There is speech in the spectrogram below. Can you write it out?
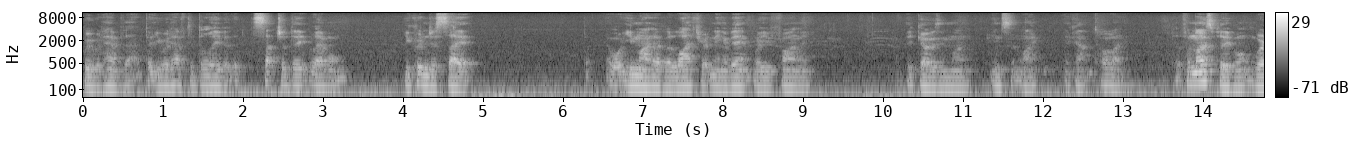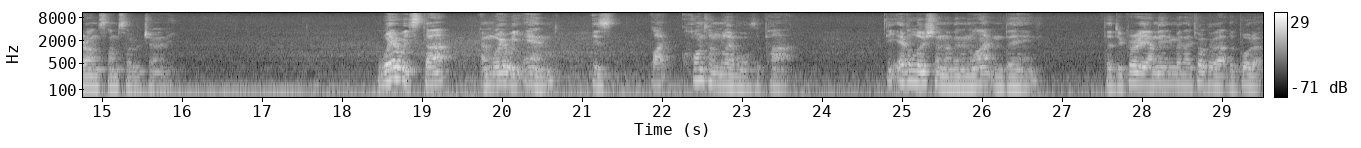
we would have that. But you would have to believe it at such a deep level, you couldn't just say it. Or you might have a life threatening event where you finally, it goes in one instant like they can't tolerate. But for most people, we're on some sort of journey where we start and where we end is like quantum levels apart. The evolution of an enlightened being, the degree, I mean, when they talk about the Buddha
